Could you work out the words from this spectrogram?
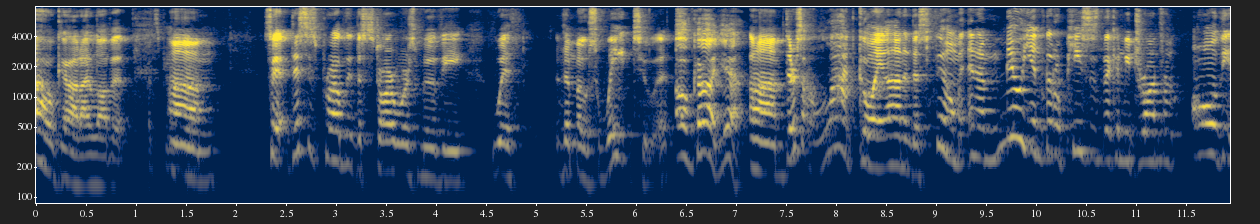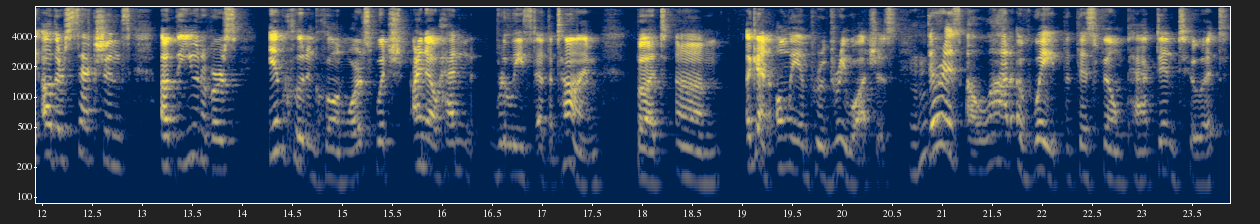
oh god, I love it. That's beautiful. Um, so yeah, this is probably the Star Wars movie with the most weight to it. Oh, God, yeah. Um, there's a lot going on in this film, and a million little pieces that can be drawn from all the other sections of the universe, including Clone Wars, which I know hadn't released at the time, but um, again, only improved rewatches. There is a lot of weight that this film packed into it,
